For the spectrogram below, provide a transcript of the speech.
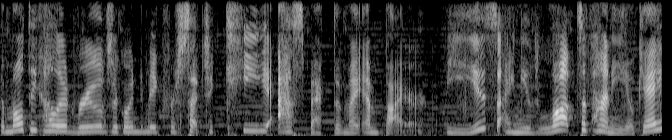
The multicolored roofs are going to make for such a key aspect of my empire. Bees, I need lots of honey, okay?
